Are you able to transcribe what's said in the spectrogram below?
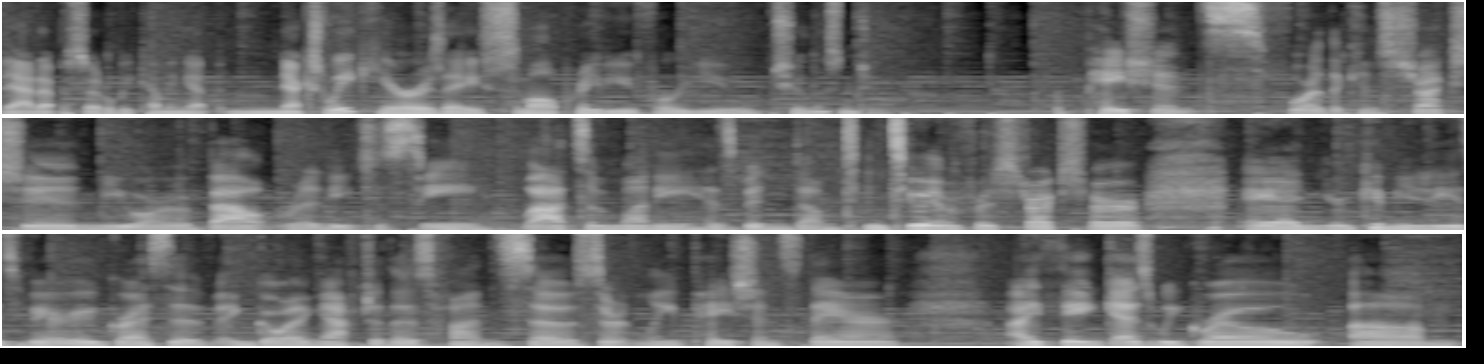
That episode will be coming up next week. Here is a small preview for you to listen to. Patience for the construction you are about ready to see. Lots of money has been dumped into infrastructure, and your community is very aggressive in going after those funds. So, certainly, patience there. I think as we grow, um,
